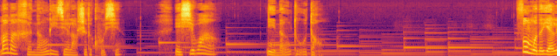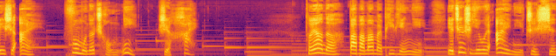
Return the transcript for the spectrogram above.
妈妈很能理解老师的苦心，也希望你能读懂。父母的严厉是爱，父母的宠溺是害。同样的，爸爸妈妈批评你，也正是因为爱你至深。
